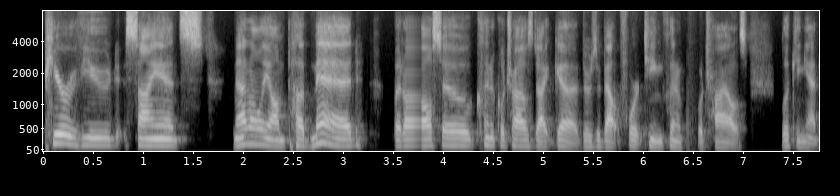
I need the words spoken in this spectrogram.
peer-reviewed science, not only on PubMed, but also clinicaltrials.gov. There's about 14 clinical trials looking at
